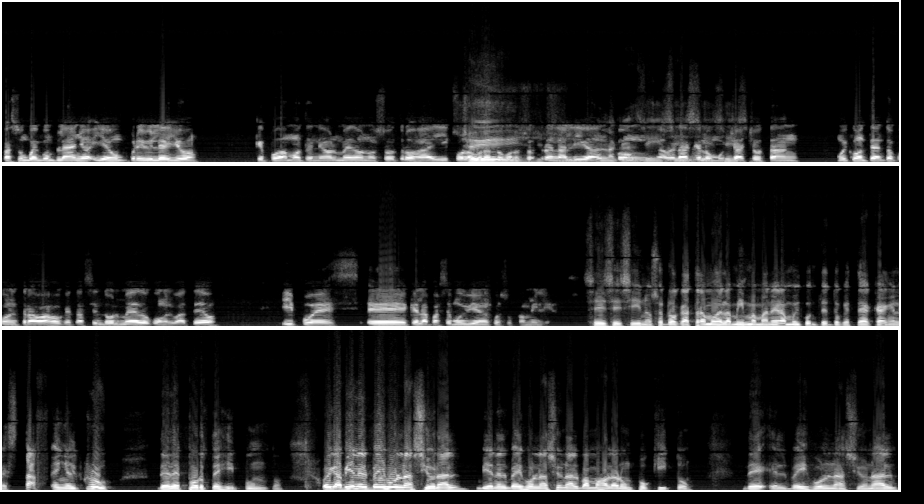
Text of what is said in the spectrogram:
pase un buen cumpleaños y es un privilegio que podamos tener a Olmedo nosotros ahí colaborando Sí, con nosotros sí, en la Liga con la sí, la verdad que los muchachos están muy contentos con el trabajo que está haciendo Olmedo, con el bateo y pues eh, que la pase muy bien con su familia. Sí, sí, sí. Nosotros acá estamos de la misma manera, muy contentos que esté acá en el staff, en el crew de deportes y punto. Oiga, viene el béisbol nacional, viene el béisbol nacional. Vamos a hablar un poquito del béisbol nacional.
